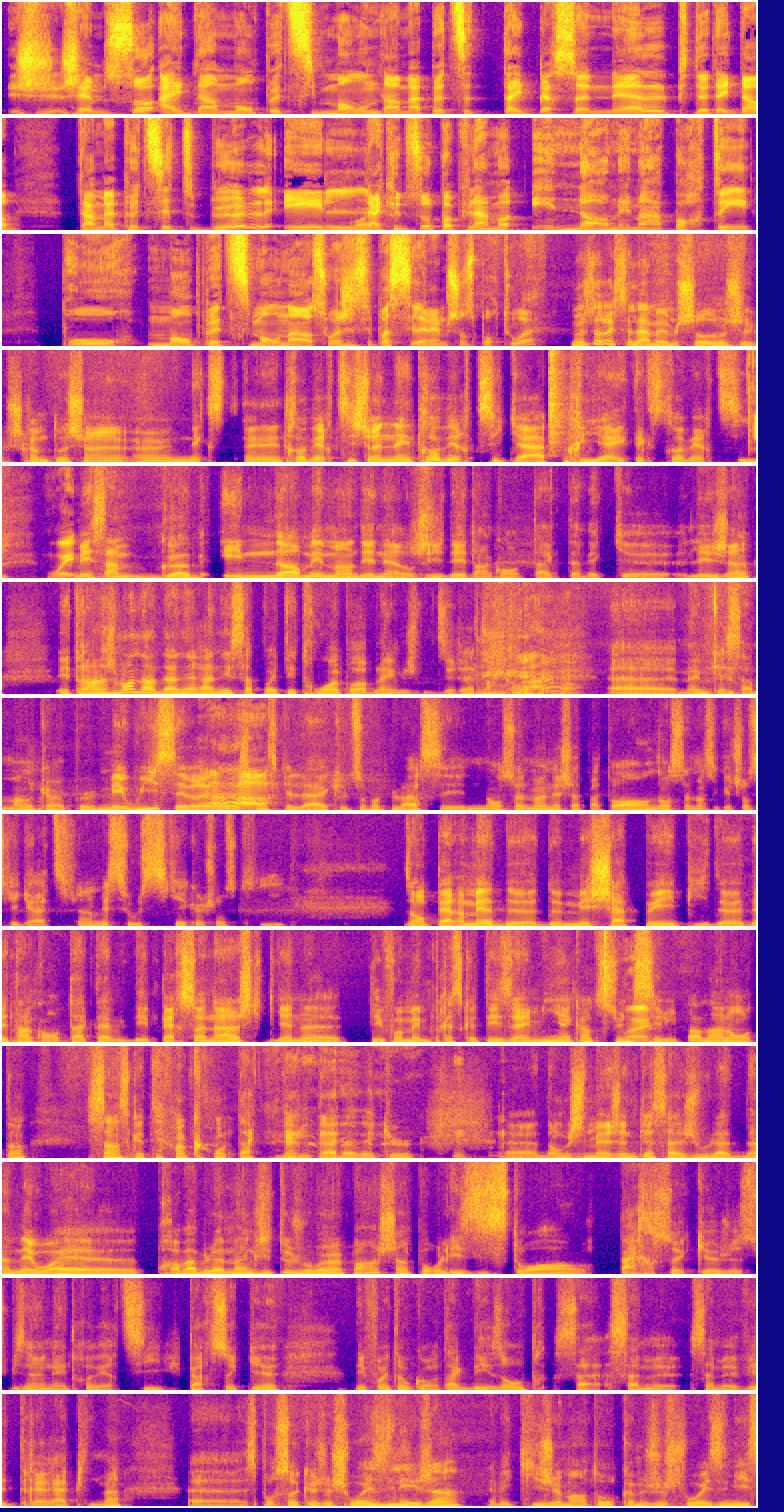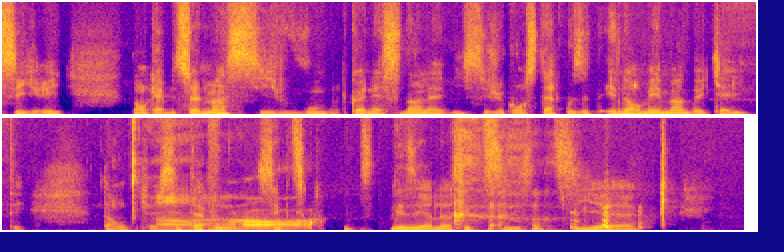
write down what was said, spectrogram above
j'aime ça être dans mon petit monde dans ma petite tête personnelle puis d'être dans dans ma petite bulle et la culture populaire m'a énormément apporté pour mon petit monde en soi je sais pas si c'est la même chose pour toi Moi, je dirais que c'est la même chose. Moi, je, je suis comme toi, je suis un, un ex- un introverti. Je suis un introverti qui a appris à être extroverti, oui mais ça me gobe énormément d'énergie d'être en contact avec euh, les gens. Étrangement, dans la dernière année, ça n'a pas été trop un problème, je vous dirais. contre. Euh, même que ça me manque un peu. Mais oui, c'est vrai. Ah. Je pense que la culture populaire, c'est non seulement un échappatoire, non seulement c'est quelque chose qui est gratifiant, mais c'est aussi quelque chose qui, disons, permet de, de m'échapper puis d'être en contact avec des personnages qui deviennent euh, des fois même presque tes amis hein, quand tu suis une Ouais. série pendant longtemps, sans que tu es en contact véritable avec eux. Euh, donc, j'imagine que ça joue là-dedans. Mais ouais, euh, probablement que j'ai toujours eu un penchant pour les histoires parce que je suis un introverti, puis parce que des fois, être au contact des autres, ça, ça, me, ça me vide très rapidement. Euh, c'est pour ça que je choisis les gens avec qui je m'entoure comme je choisis mes séries. Donc, habituellement, si vous me connaissez dans la vie, c'est je considère que vous êtes énormément de qualité. Donc, euh, c'est à vous, Oh. ces petits, ces petits plaisirs-là, ces petits, ces petits, euh,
